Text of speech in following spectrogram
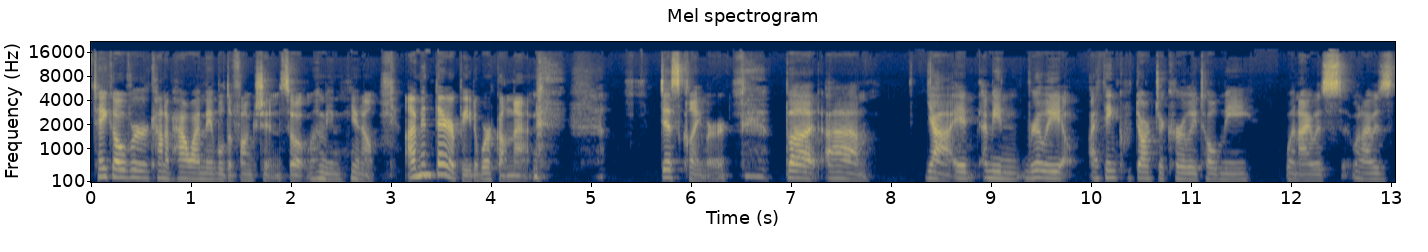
take over kind of how I'm able to function. So, I mean, you know, I'm in therapy to work on that. Disclaimer. But um yeah, it I mean, really I think Dr. Curley told me when I was when I was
